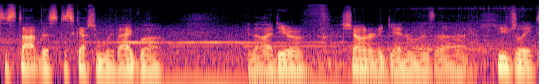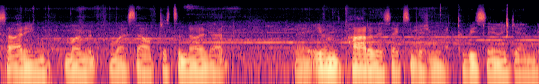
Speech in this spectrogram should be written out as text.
to start this discussion with AGWA and the idea of showing it again was a hugely exciting moment for myself just to know that you know, even part of this exhibition could be seen again.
